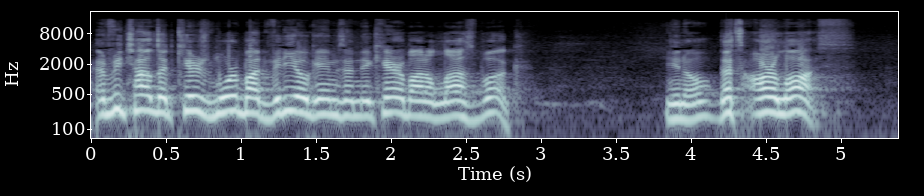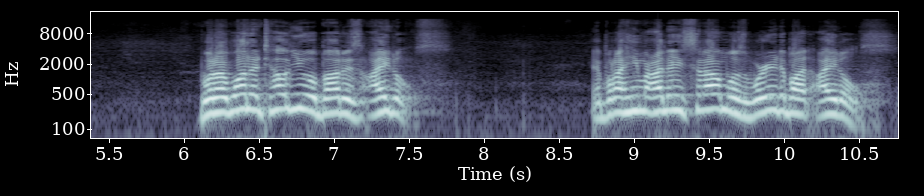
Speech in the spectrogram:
every child that cares more about video games than they care about Allah's book, you know, that's our loss. What I want to tell you about is idols. Ibrahim alayhi was worried about idols.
